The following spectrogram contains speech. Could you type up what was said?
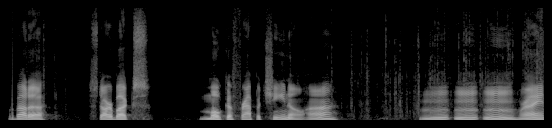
What about a Starbucks mocha frappuccino, huh? Mm mm mm, right?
